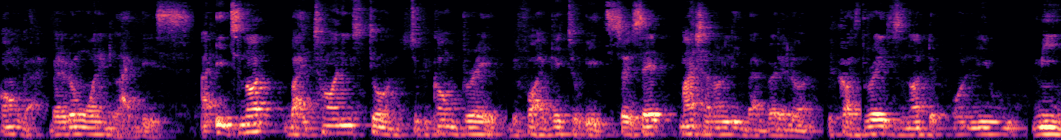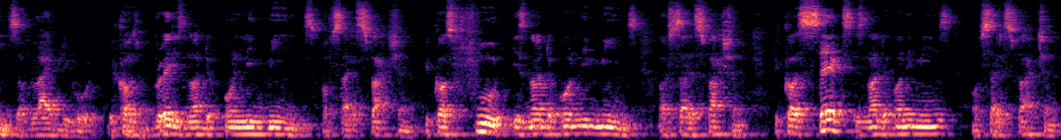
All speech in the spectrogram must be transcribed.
hunger, but I don't want it like this. It's not by turning stones to become bread before I get to eat. So he said, Man shall not live by bread alone, because bread is not the only means of livelihood, because bread is not the only means of satisfaction, because food is not the only means of satisfaction, because sex is not the only means of satisfaction.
